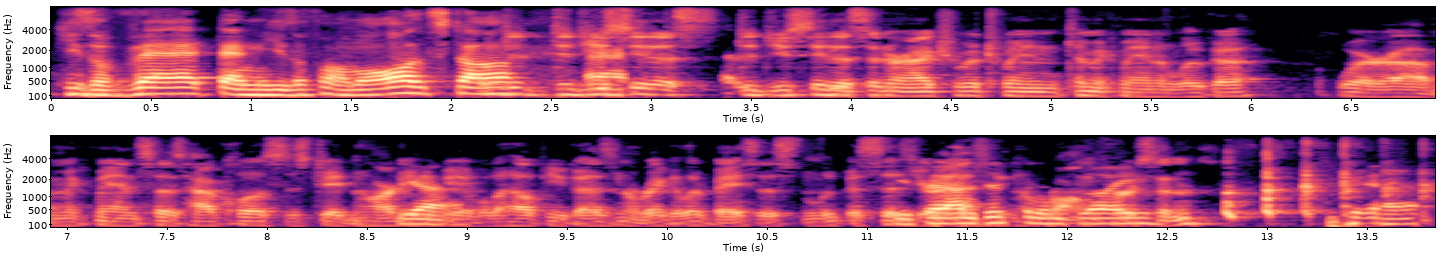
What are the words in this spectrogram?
he's a vet and he's a former All Star. Did, did you see this? Did you see this interaction between Tim McMahon and Luka, where uh, McMahon says, "How close is Jaden Hardy Yeah. to be able to help you guys on a regular basis?" And Lucas says, He "You're said, "I'm asking the wrong employee." person."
